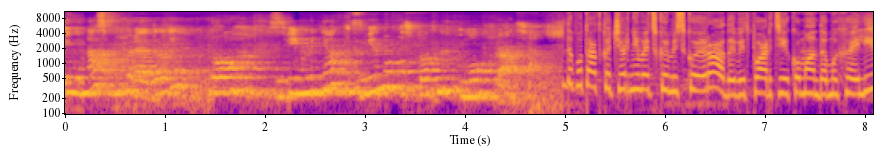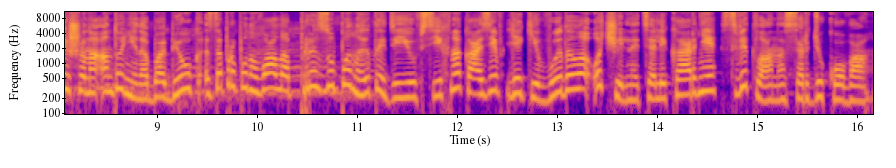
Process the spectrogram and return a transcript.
І нас попередили про звільнення і зміну істотних умов праці. Депутатка Чернівецької міської ради від партії команда Михайлішина Антоніна Бабюк запропонувала призупинити дію всіх наказів, які видала очільниця лікарні Світлана Сердюкова.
